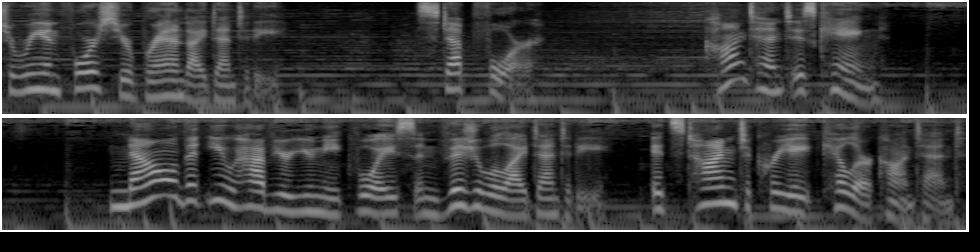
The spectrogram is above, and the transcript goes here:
to reinforce your brand identity. Step 4. Content is king. Now that you have your unique voice and visual identity, it's time to create killer content.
